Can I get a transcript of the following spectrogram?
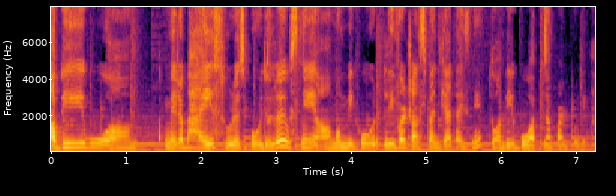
अभी वो मेरा भाई सूरज बोर्दोले उसने मम्मी को लीवर ट्रांसप्लांट किया था इसने तो अभी वो अपना पार्ट बोलेगा।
